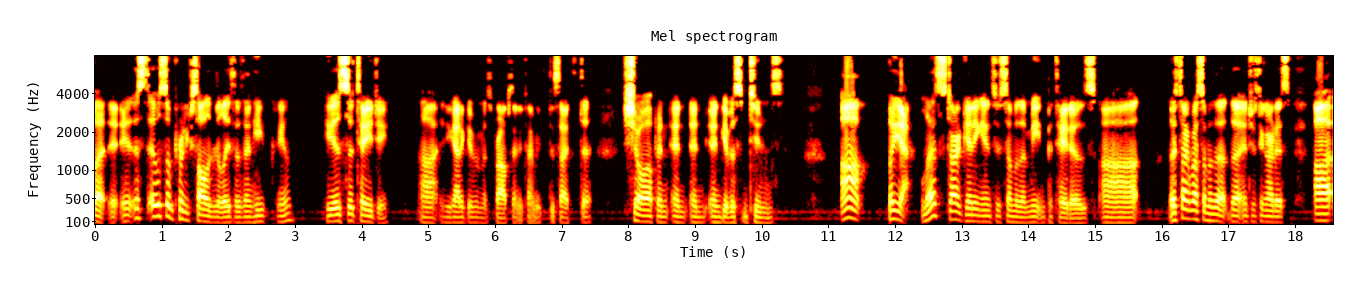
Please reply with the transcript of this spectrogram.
but it, it, was, it was some pretty solid releases, and he, you know, he is Seo Taiji. Uh, and you got to give him his props anytime he decides to show up and, and, and, and give us some tunes. Um, but yeah, let's start getting into some of the meat and potatoes. Uh, let's talk about some of the, the interesting artists. Uh,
